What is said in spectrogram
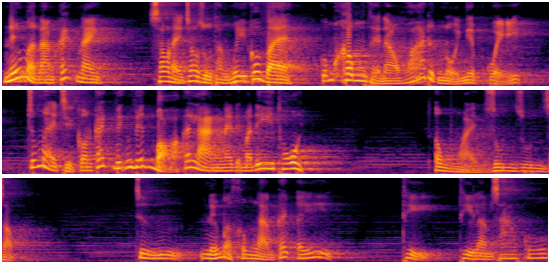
Nếu mà làm cách này sau này cho dù thằng Huy có về, Cũng không thể nào hóa được nổi nghiệp quỷ. Chúng mày chỉ còn cách vĩnh viễn bỏ cái làng này để mà đi thôi. Ông Hoài run run giọng. Chứ nếu mà không làm cách ấy, Thì thì làm sao cô?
